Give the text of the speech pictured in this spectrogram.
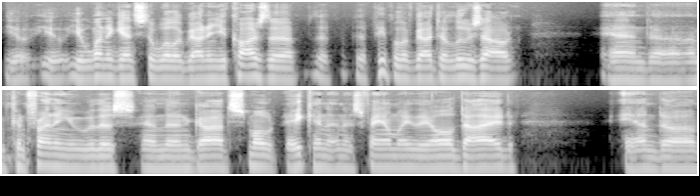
You you you went against the will of God, and you caused the the, the people of God to lose out." And uh, I'm confronting you with this. And then God smote Achan and his family. They all died. And uh,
